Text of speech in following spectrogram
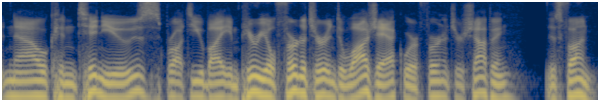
now continues, brought to you by Imperial Furniture in Dowagiac, where furniture shopping is fun.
